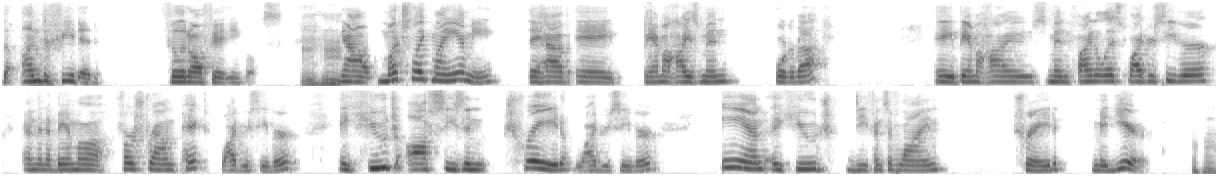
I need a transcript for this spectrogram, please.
the mm-hmm. undefeated Philadelphia Eagles. Mm-hmm. Now, much like Miami, they have a Bama Heisman quarterback, a Bama Heisman finalist wide receiver, and then a Bama first round pick wide receiver, a huge offseason trade wide receiver, and a huge defensive line trade mid year. Mm-hmm.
